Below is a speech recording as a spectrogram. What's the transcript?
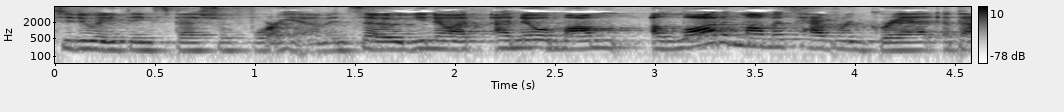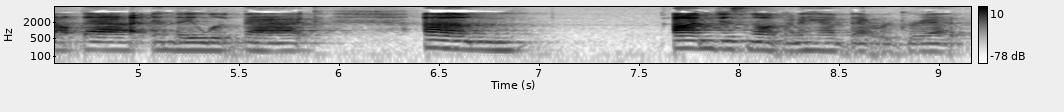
to do anything special for him. And so, you know, I, I know a mom, a lot of mamas have regret about that, and they look back. Um, I'm just not going to have that regret.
